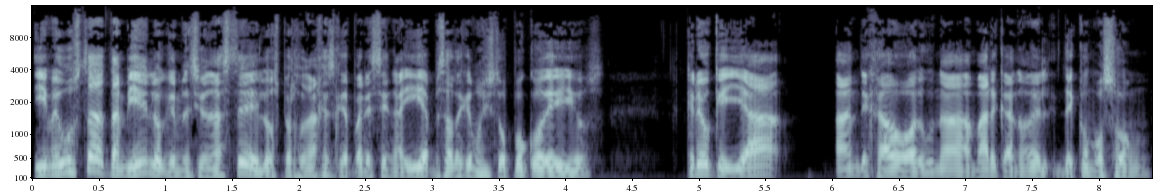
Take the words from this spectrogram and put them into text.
Y me gusta también lo que mencionaste de los personajes que aparecen ahí, a pesar de que hemos visto poco de ellos. Creo que ya han dejado alguna marca, ¿no? De, de cómo son.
